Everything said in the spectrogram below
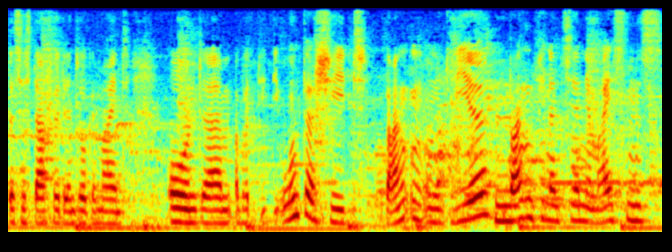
das ist dafür denn so gemeint. Und, ähm, aber die Unterschied Banken und wir, mhm. Banken finanzieren ja meistens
